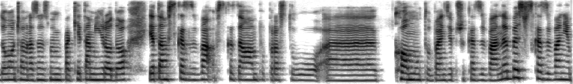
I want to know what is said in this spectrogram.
dołączam razem z moimi pakietami RODO, ja tam wskazywa, wskazałam po prostu e, komu to będzie przekazywane, bez wskazywania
